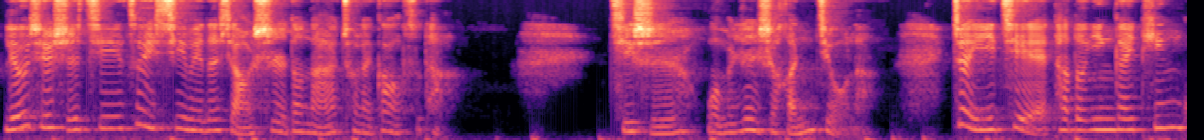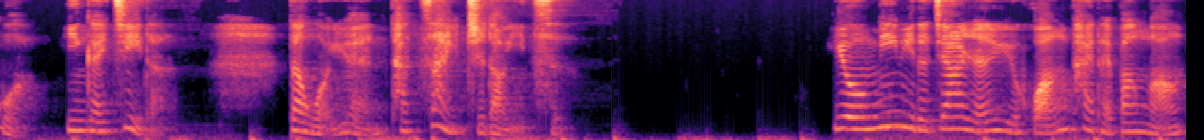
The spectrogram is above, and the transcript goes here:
留学时期最细微的小事都拿出来告诉他。其实我们认识很久了，这一切他都应该听过，应该记得。但我愿他再知道一次。有咪咪的家人与黄太太帮忙，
